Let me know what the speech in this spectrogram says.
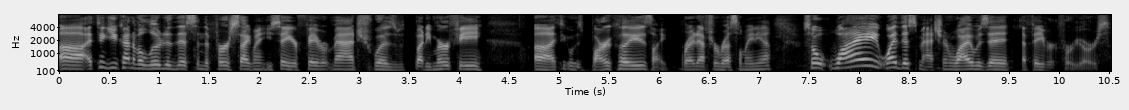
Uh, I think you kind of alluded to this in the first segment. You say your favorite match was with Buddy Murphy. Uh, I think it was Barclays, like right after WrestleMania. So why why this match and why was it a favorite for yours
